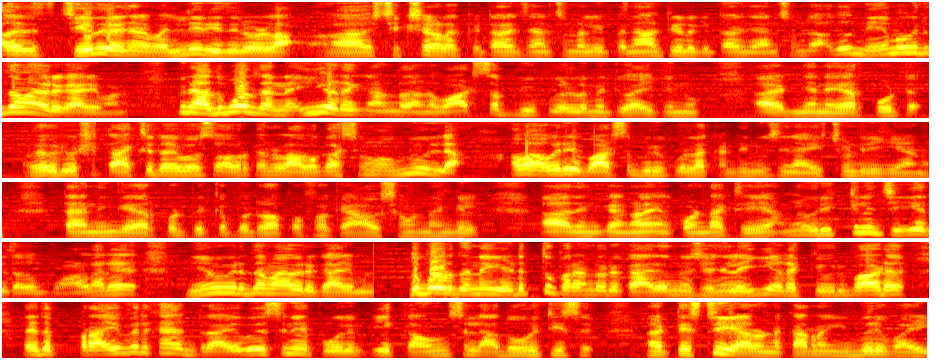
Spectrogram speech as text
അത് ചെയ്തു കഴിഞ്ഞാൽ വലിയ രീതിയിലുള്ള ശിക്ഷകൾ കിട്ടാൻ ചാൻസ് ഉണ്ട് അല്ലെങ്കിൽ പെനാൽറ്റികൾ കിട്ടാൻ ചാൻസ് ഉണ്ട്. അത് നിയമവിരുദ്ധമായ ഒരു കാര്യമാണ്. പിന്നെ അതുപോലെ തന്നെ ഈ ഇടയ്ക്ക് കണ്ടതാണ് വാട്സപ്പ് ഗ്രൂപ്പുകളിലും മറ്റും അയക്കുന്നു ഞാൻ എയർപോർട്ട്. അവർ ഒരുപക്ഷെ ടാക്സി ഡ്രൈവേഴ്സോ അവർക്കുള്ള അവകാശങ്ങളൊന്നുമില്ല. അപ്പോൾ അവർ വാട്സപ്പ് ഗ്രൂപ്പുകളിലെ കണ്ടിന്യൂസിന് അയച്ചുകൊണ്ടിരിക്കുകയാണ്. നിങ്ങൾക്ക് എയർപോർട്ട് പിക്കപ്പ് ഡ്രോപ്പ് ഓഫ് ഒക്കെ ആവശ്യമുണ്ടെങ്കിൽ നിങ്ങൾക്ക് ഞങ്ങളെ കോൺടാക്ട് ചെയ്യുക. അങ്ങനെ ഒരിക്കലും ചെയ്യരുത്. അത് വളരെ നിയമവിരുദ്ധമായ ഒരു കാര്യമാണ്. അതുപോലെ തന്നെ എടുത്തു പറയേണ്ട ഒരു കാര്യം എന്ന് വെച്ച് കഴിഞ്ഞാൽ ഈ ഇടയ്ക്ക് ഒരുപാട് അതായത് പ്രൈവറ്റ് കാർ ഡ്രൈവേഴ്സിനെ പോലും ഈ കൗൺസിൽ അതോറിറ്റീസ് ടെസ്റ്റ് ചെയ്യാറുണ്ട്. കാരണം ഇവർ വഴി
